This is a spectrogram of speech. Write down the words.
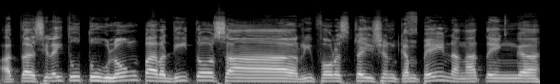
At uh, sila tutulong para dito sa reforestation campaign ng ating uh,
